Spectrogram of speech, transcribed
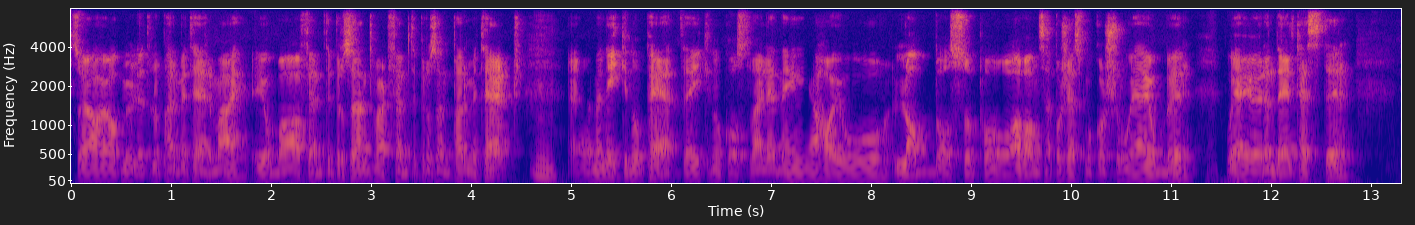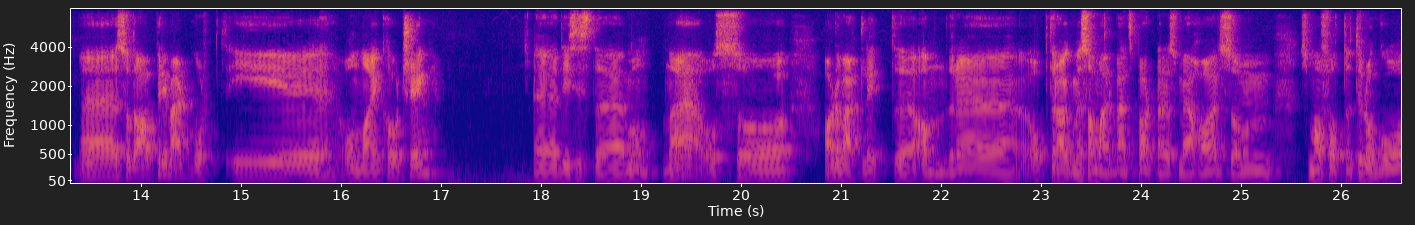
Så jeg har jo hatt mulighet til å permittere meg. Jobba 50% vært 50 permittert. mm. Eh, Men ikke noe PT, ikke noe kostveiledning. Jeg har jo lab også på Avanza på Skedsmokorset hvor jeg jobber, hvor jeg gjør en del tester. Eh, Så det har primært gått i online coaching eh, de siste månedene. Og så har det vært litt eh, andre oppdrag med samarbeidspartnere som jeg har, som, som har fått det til å gå,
